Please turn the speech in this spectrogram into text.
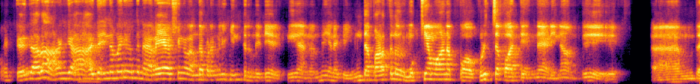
எனக்கு தெரிஞ்சாதான் அங்க அது இந்த மாதிரி வந்து நிறைய விஷயங்கள் அந்த படங்களையும் ஹிண்ட் இருந்துட்டே இருக்கு. அண்ட் வந்து எனக்கு இந்த படத்துல ஒரு முக்கியமான பா- பிடிச்ச பாட்டு என்ன அப்படின்னா வந்து ஆஹ் இந்த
